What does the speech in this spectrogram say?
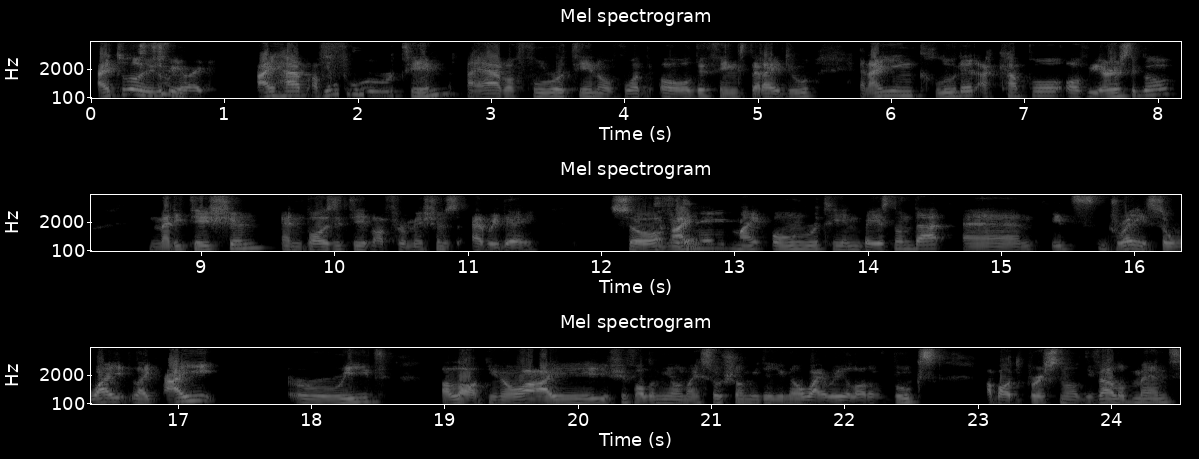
I totally agree like i have a full routine. I have a full routine of what all the things that i do and i included a couple of years ago meditation and positive affirmations every day. So every day. i made my own routine based on that and it's great. So why like i read a lot. You know, I if you follow me on my social media, you know I read a lot of books about personal development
